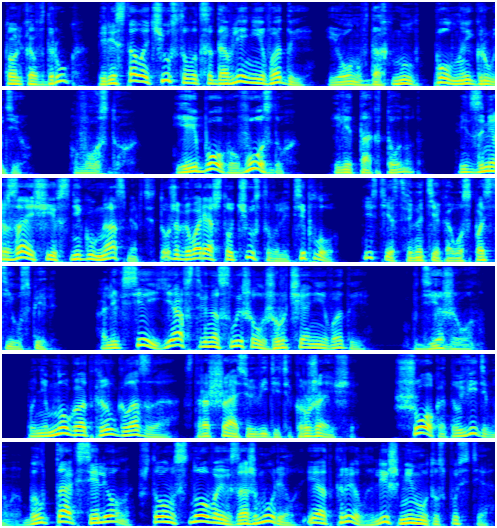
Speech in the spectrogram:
Только вдруг перестало чувствоваться давление воды, и он вдохнул полной грудью. Воздух. Ей-богу, воздух! Или так тонут? Ведь замерзающие в снегу насмерть тоже говорят, что чувствовали тепло. Естественно, те, кого спасти успели. Алексей явственно слышал журчание воды. Где же он? Понемногу открыл глаза, страшась увидеть окружающее. Шок от увиденного был так силен, что он снова их зажмурил и открыл лишь минуту спустя.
